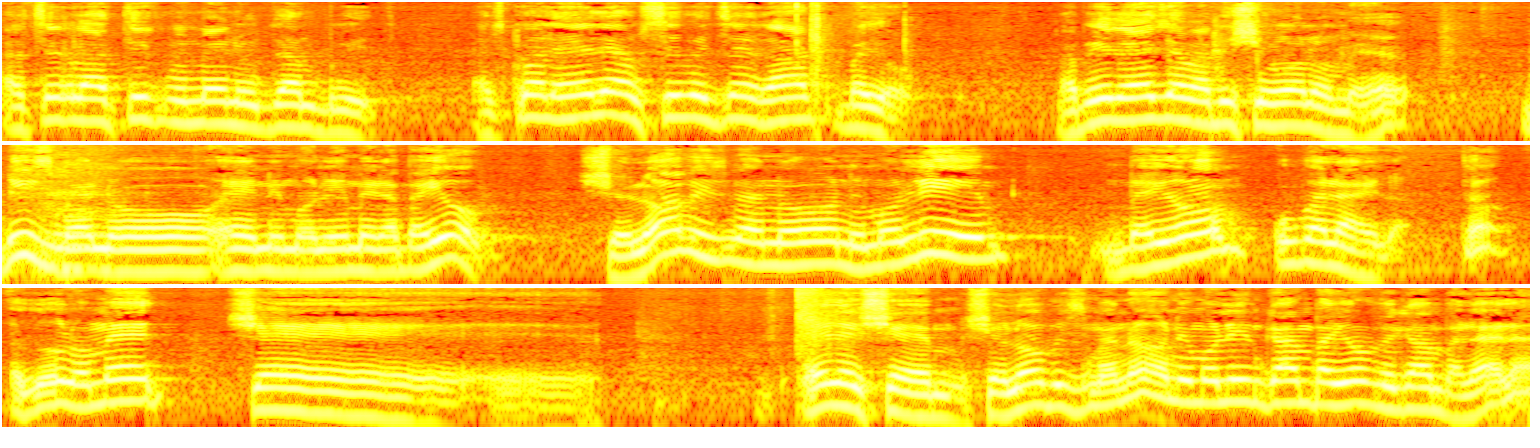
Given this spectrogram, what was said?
אז צריך להטיף ממנו דם ברית. אז כל אלה עושים את זה רק ביום. רבי אליעזר רבי שמעון אומר, בזמנו אין הם עולים אלא ביום, שלא בזמנו נימולים ביום ובלילה. טוב, אז הוא לומד שאלה שהם שלא בזמנו נימולים גם ביום וגם בלילה,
